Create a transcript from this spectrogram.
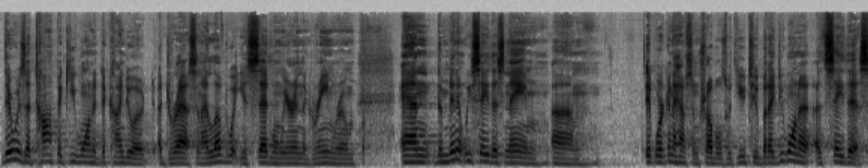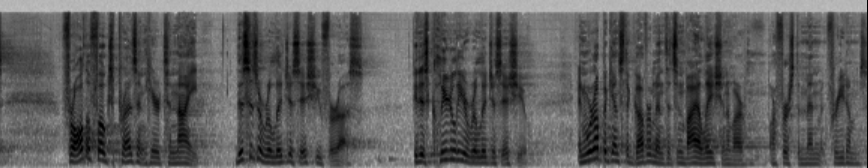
there was a topic you wanted to kind of address, and I loved what you said when we were in the green room. And the minute we say this name, um, it, we're going to have some troubles with YouTube, but I do want to uh, say this. For all the folks present here tonight, this is a religious issue for us. It is clearly a religious issue. And we're up against a government that's in violation of our, our First Amendment freedoms.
